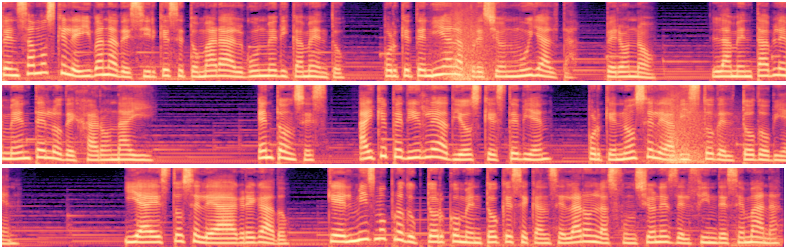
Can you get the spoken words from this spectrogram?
Pensamos que le iban a decir que se tomara algún medicamento, porque tenía la presión muy alta, pero no. Lamentablemente lo dejaron ahí. Entonces, hay que pedirle a Dios que esté bien, porque no se le ha visto del todo bien. Y a esto se le ha agregado, que el mismo productor comentó que se cancelaron las funciones del fin de semana,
